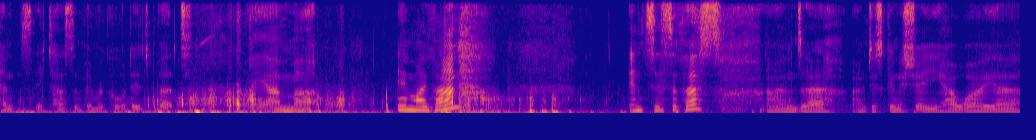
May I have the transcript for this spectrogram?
hence it hasn't been recorded, but I am uh, in my van in Sisyphus and uh, I'm just going to show you how I, uh,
